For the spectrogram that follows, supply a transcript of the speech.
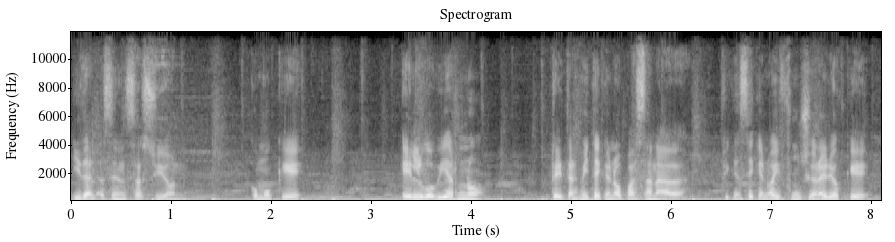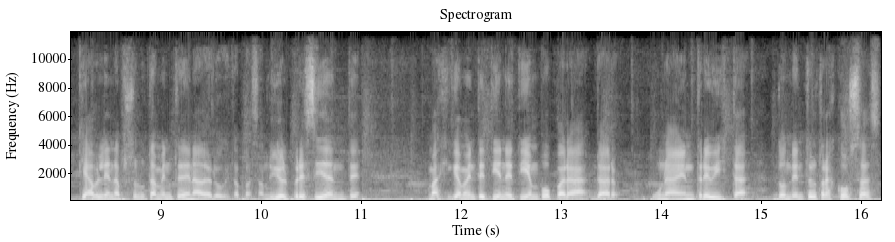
y da la sensación como que el gobierno te transmite que no pasa nada. Fíjense que no hay funcionarios que, que hablen absolutamente de nada de lo que está pasando. Y el presidente mágicamente tiene tiempo para dar una entrevista donde, entre otras cosas,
